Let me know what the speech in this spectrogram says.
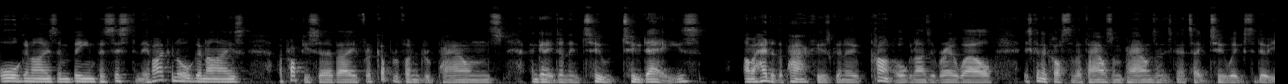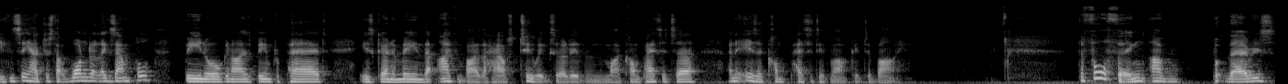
organised and being persistent. If I can organise a property survey for a couple of hundred pounds and get it done in two two days, I'm ahead of the pack who's going to can't organise it very well. It's going to cost them a thousand pounds and it's going to take two weeks to do it. You can see how just that one little example, being organised, being prepared, is going to mean that I can buy the house two weeks earlier than my competitor, and it is a competitive market to buy. The fourth thing I've put there is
